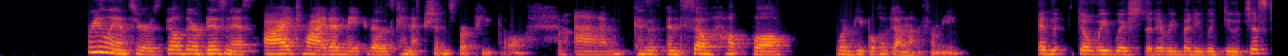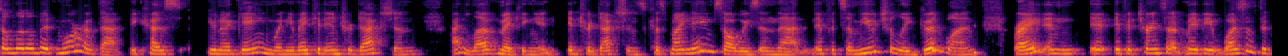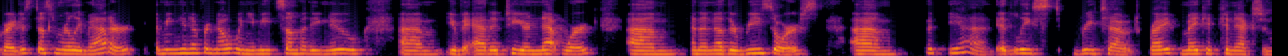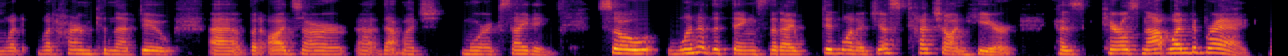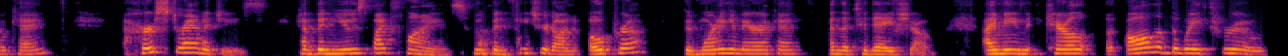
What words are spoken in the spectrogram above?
freelancers build their business, I try to make those connections for people because um, it's been so helpful when people have done that for me. And don't we wish that everybody would do just a little bit more of that? Because, you know, again, when you make an introduction, I love making introductions because my name's always in that. And if it's a mutually good one, right? And if it turns out maybe it wasn't the greatest, doesn't really matter. I mean, you never know when you meet somebody new, um, you've added to your network um, and another resource. Um, but yeah at least reach out right? Make a connection. What what harm can that do? Uh, but odds are uh, that much more exciting. So one of the things that i did want to just touch on here because carol's not one to brag okay? Her strategies have been used by clients who've been featured on oprah good morning america and the today show. I mean carol all of the way through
